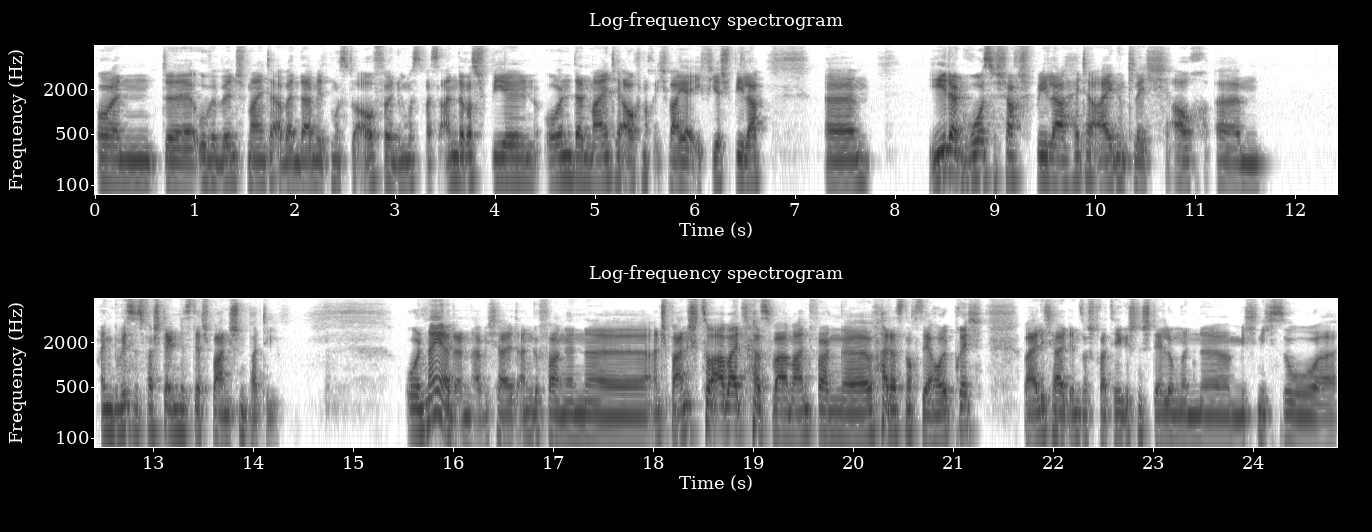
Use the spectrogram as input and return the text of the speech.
Und äh, Uwe Wünsch meinte, aber damit musst du aufhören, du musst was anderes spielen. Und dann meinte er auch noch, ich war ja E4-Spieler, ähm, jeder große Schachspieler hätte eigentlich auch ähm, ein gewisses Verständnis der spanischen Partie. Und naja, dann habe ich halt angefangen, äh, an Spanisch zu arbeiten. Das war am Anfang, äh, war das noch sehr holprig, weil ich halt in so strategischen Stellungen äh, mich nicht so äh,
